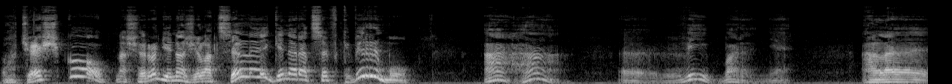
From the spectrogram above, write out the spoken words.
O, těžko, naše rodina žila celé generace v Kvirmu. Aha, Eh, výborně. Ale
